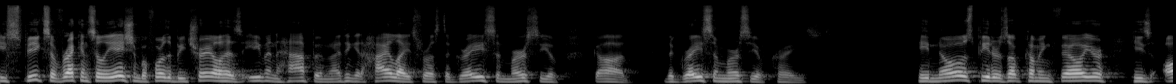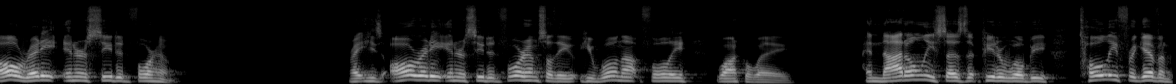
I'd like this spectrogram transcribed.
He speaks of reconciliation before the betrayal has even happened. And I think it highlights for us the grace and mercy of God the grace and mercy of Christ. He knows Peter's upcoming failure. He's already interceded for him. Right? He's already interceded for him so that he will not fully walk away. And not only says that Peter will be totally forgiven,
